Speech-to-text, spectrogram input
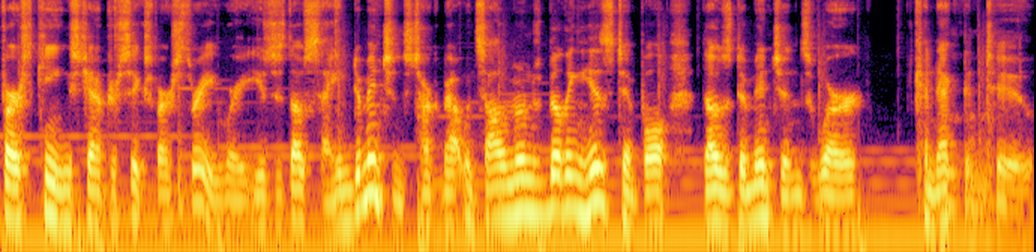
first kings chapter 6 verse 3 where it uses those same dimensions. Talk about when solomon was building his temple those dimensions were connected to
